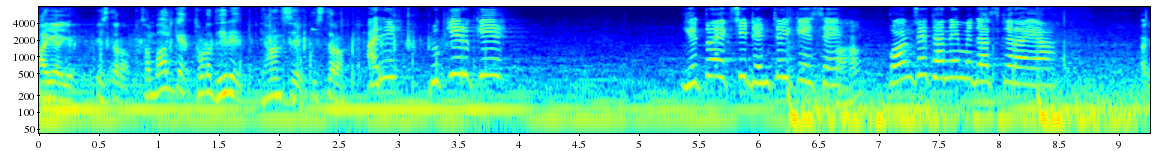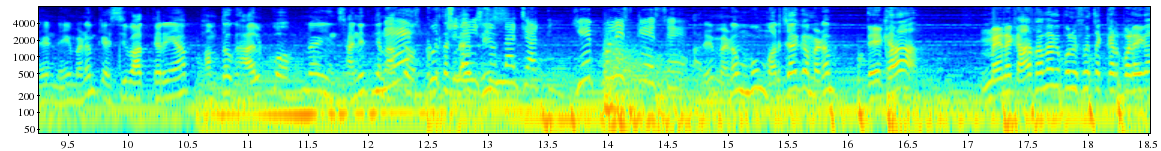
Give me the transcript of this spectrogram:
आइए आइए इस तरफ़। संभाल के थोड़ा धीरे ध्यान से इस तरफ़। अरे रुकिए रुकिए। ये तो एक्सीडेंटल केस है हाँ। कौन से थाने में दर्ज कराया? अरे नहीं मैडम कैसी बात कर रही हैं आप? हम तो घायल को अपने इंसानियत के नाते हॉस्पिटल तक लाए सुनना चाहती ये पुलिस केस है। अरे मैडम वो मर जाएगा मैडम। देखा? मैंने कहा था ना कि पुलिस में चक्कर पड़ेगा।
